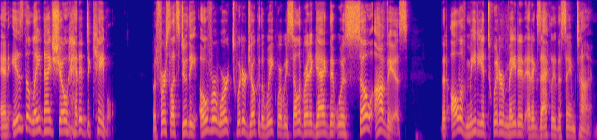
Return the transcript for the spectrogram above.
and is the late night show headed to cable? But first, let's do the overworked Twitter joke of the week where we celebrate a gag that was so obvious that all of media Twitter made it at exactly the same time.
